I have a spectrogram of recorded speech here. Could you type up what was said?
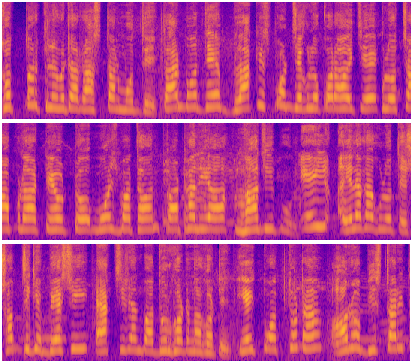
সত্তর কিলোমিটার রাস্তার মধ্যে। তার মধ্যে ব্ল্যাক স্পট যেগুলো করা হয়েছে চাপড়া, টেহট্টো মজবাথান কাঠালিয়া নাজিপুর, এই এলাকাগুলোতে সব থেকে বেশি অ্যাক্সিডেন্ট বা দুর্ঘটনা ঘটে। এই তথ্যটা আরও বিস্তারিত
